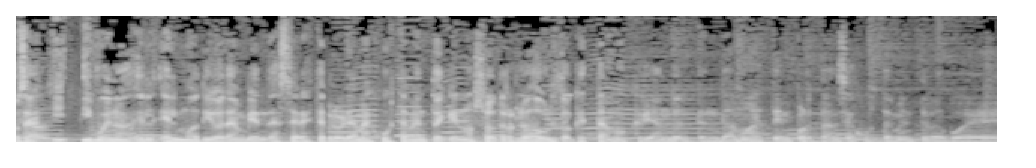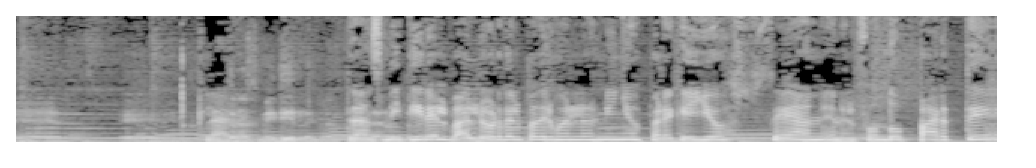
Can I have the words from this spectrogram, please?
O sea, y, bueno, el, motivo también de hacer este programa es justamente que nosotros los adultos que estamos criando entendamos esta importancia justamente para poder... Eh, transmitirle, transmitir el valor del patrimonio de los niños para que ellos sean en el fondo parte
